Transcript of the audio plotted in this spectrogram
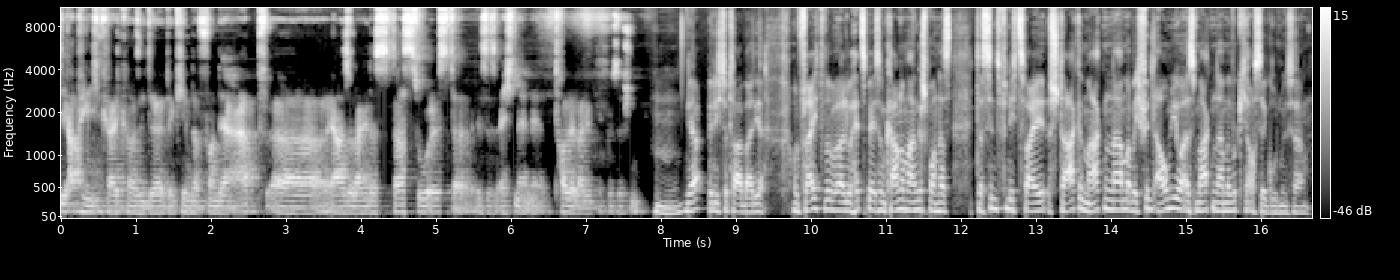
die Abhängigkeit quasi der, der Kinder von der App. Äh, ja, solange das, das so ist, da ist es echt eine, eine tolle Value Proposition. Hm. Ja, bin ich total bei dir. Und vielleicht, weil du Headspace und Calm nochmal angesprochen hast, das sind, finde ich, zwei starke Markennamen, aber ich finde Aumio als Markenname wirklich auch sehr gut, muss ich sagen.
